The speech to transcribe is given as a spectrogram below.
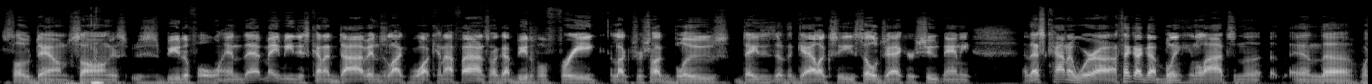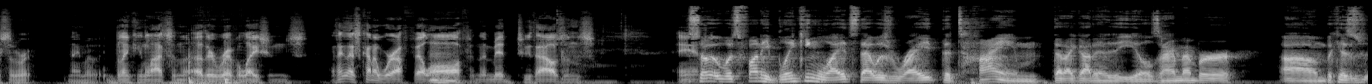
slowed down song. It's, it's just beautiful. And that made me just kind of dive into like, what can I find? So I got Beautiful Freak, Electroshock Blues, Daisies of the Galaxy, Soul Jacker, Shootenanny. And that's kind of where I, I think I got Blinking Lights and the, and the, what's the name of it? Blinking Lights and the other revelations. I think that's kind of where I fell off in the mid 2000s. And So it was funny. Blinking lights. That was right the time that I got into the eels, and I remember um, because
